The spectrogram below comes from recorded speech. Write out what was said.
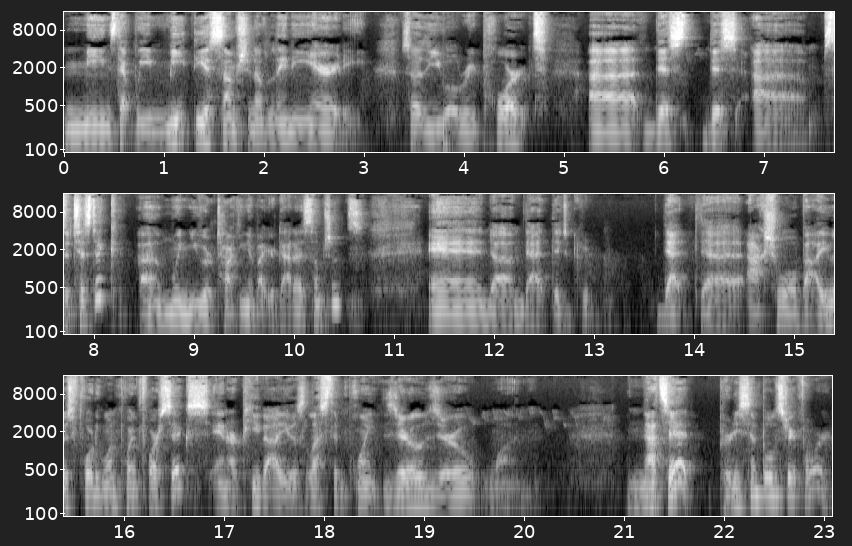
means that we meet the assumption of linearity. So you will report uh, this this uh, statistic um, when you are talking about your data assumptions, and um, that the that the actual value is 41.46 and our p-value is less than 0.001. And that's it. Pretty simple and straightforward.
